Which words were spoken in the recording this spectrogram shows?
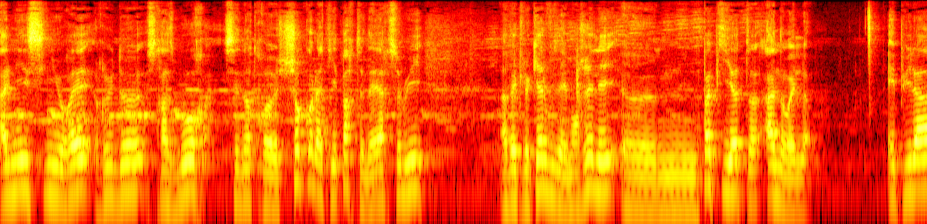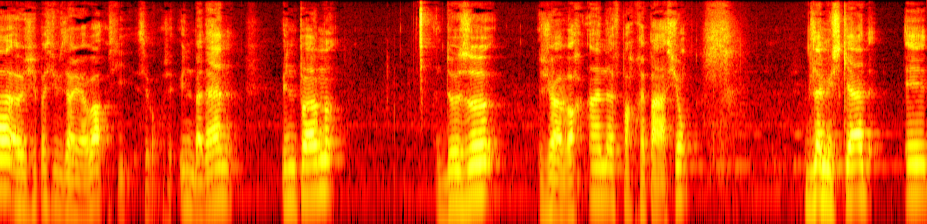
Agnès Signoret, rue de Strasbourg. C'est notre chocolatier partenaire, celui avec lequel vous avez mangé les euh, papillotes à Noël. Et puis là, euh, je ne sais pas si vous arrivez à voir, si c'est bon, j'ai une banane, une pomme, deux œufs, je vais avoir un œuf par préparation, de la muscade et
